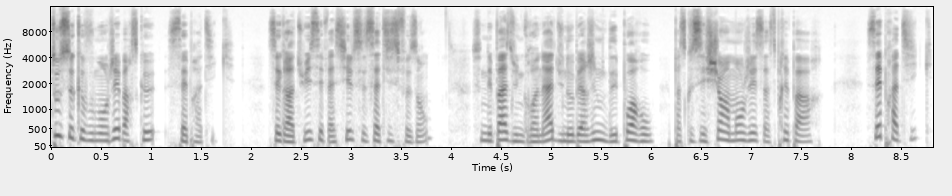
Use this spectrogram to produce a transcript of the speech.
Tout ce que vous mangez parce que c'est pratique. C'est gratuit, c'est facile, c'est satisfaisant. Ce n'est pas une grenade, une aubergine ou des poireaux, parce que c'est chiant à manger, ça se prépare. C'est pratique,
